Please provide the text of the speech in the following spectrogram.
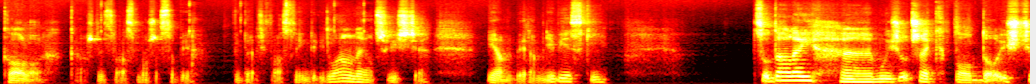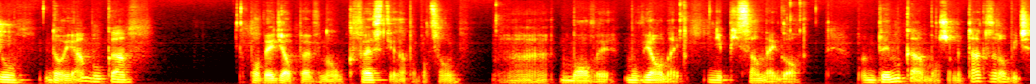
kolor. Każdy z Was może sobie wybrać własny indywidualny. Oczywiście ja wybieram niebieski. Co dalej? E, Mój żuczek po dojściu do jabłka powiedział pewną kwestię za pomocą e, mowy mówionej, niepisanego dymka. Możemy tak zrobić,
